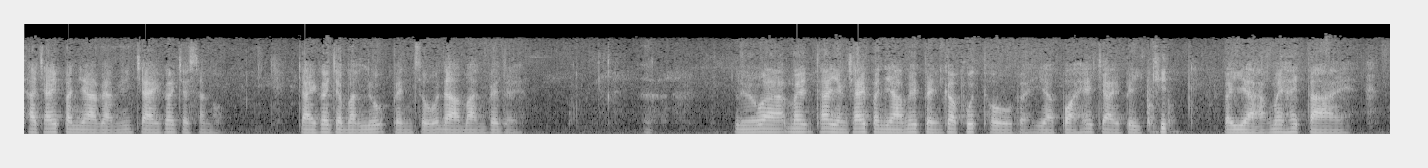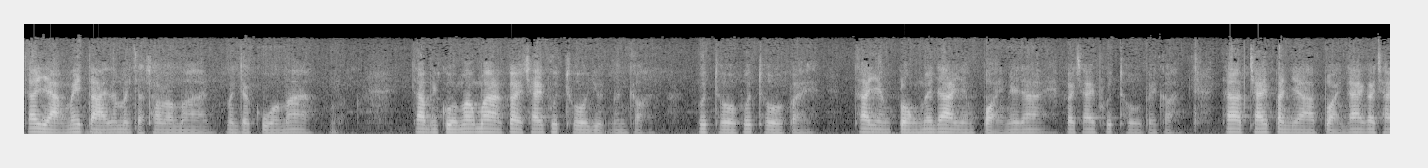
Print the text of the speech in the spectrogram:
ถ้าใช้ปัญญาแบบนี้ใจก็จะสงบ ใจก็จะบรรลุเป็นโสดาบันไปเลย หรือว่าไม่ถ้ายังใช้ปัญญาไม่เป็นก็พุทโธไป อย่าปล่อยให้ใจไปคิด ไปอยากไม่ให้ตาย ถ้าอยากไม่ตายแล้วมันจะทรมาน มันจะกลัวมาก ถ้ามันกลัวมากๆ ก็ใช้พุทโธหยุดมันก่อน พุทโธพุทโธไป ถ้ายังปรงไม่ได้ยังปล่อยไม่ได้ ก็ใช้พุทโธไปก่อน ถ้าใช้ปัญญาปล่อยได้ก็ใช้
